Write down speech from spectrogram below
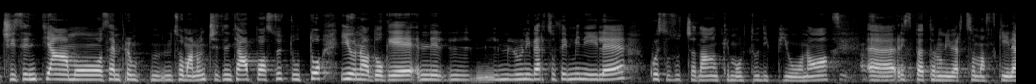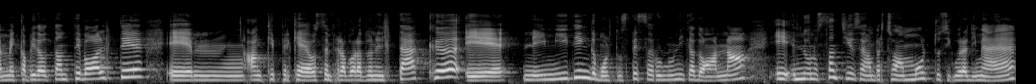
ci sentiamo sempre, insomma non ci sentiamo a posto e tutto, io noto che nell'universo femminile questo succede anche molto di più, no? Sì, eh, rispetto all'universo maschile. A me è capitato tante volte, e, ehm, anche perché ho sempre lavorato nel tech e nei meeting molto spesso ero l'unica donna e nonostante io sia una persona molto sicura di me,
